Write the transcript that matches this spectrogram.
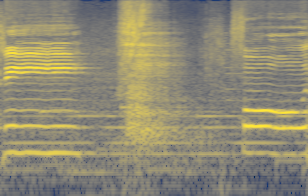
three four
